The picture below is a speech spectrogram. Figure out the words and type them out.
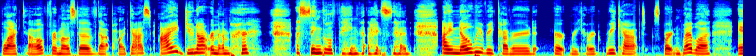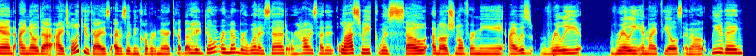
blacked out for most of that podcast. I do not remember a single thing that I said. I know we recovered or recovered, recapped Spartan Puebla. And I know that I told you guys I was leaving corporate America, but I don't remember what I said or how I said it. Last week was so emotional for me. I was really really in my feels about leaving.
